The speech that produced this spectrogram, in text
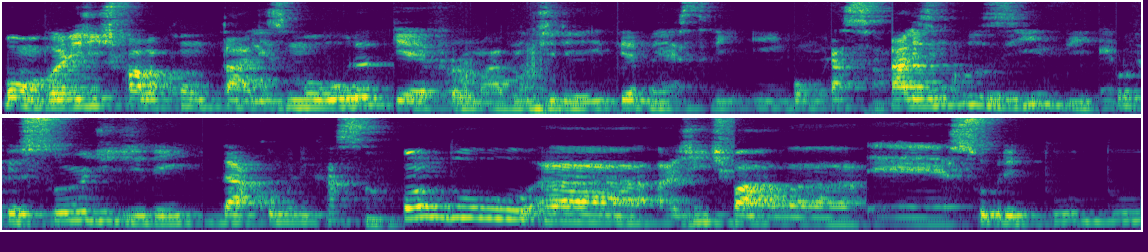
Bom, agora a gente fala com o Thales Moura, que é formado em Direito e é mestre em Comunicação. Thales, inclusive, é professor de Direito da Comunicação. Quando a, a gente fala, é, sobretudo,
